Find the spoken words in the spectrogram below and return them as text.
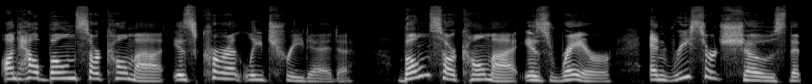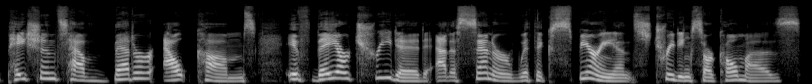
on how bone sarcoma is currently treated. Bone sarcoma is rare, and research shows that patients have better outcomes if they are treated at a center with experience treating sarcomas.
